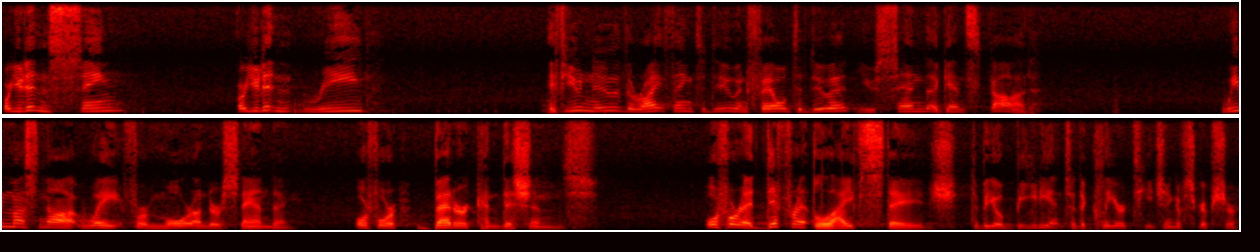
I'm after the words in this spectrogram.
or you didn't sing, or you didn't read, if you knew the right thing to do and failed to do it, you sinned against God. We must not wait for more understanding or for better conditions or for a different life stage to be obedient to the clear teaching of Scripture.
